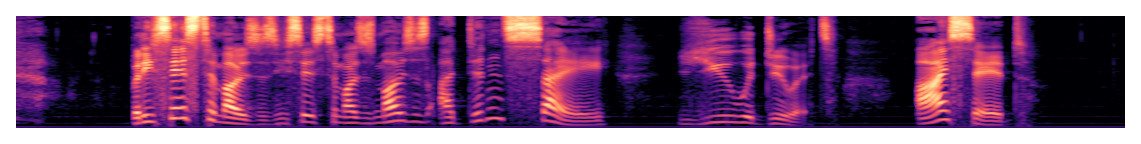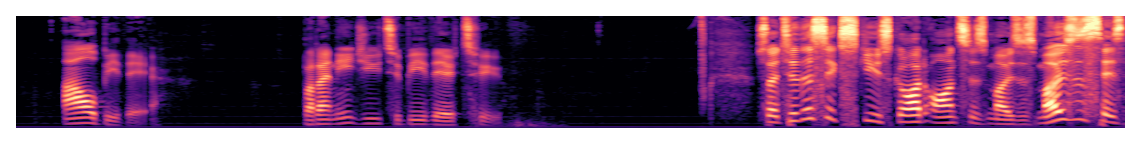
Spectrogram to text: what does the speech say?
but he says to Moses, he says to Moses, Moses, I didn't say you would do it. I said, I'll be there. But I need you to be there too. So to this excuse, God answers Moses. Moses says,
